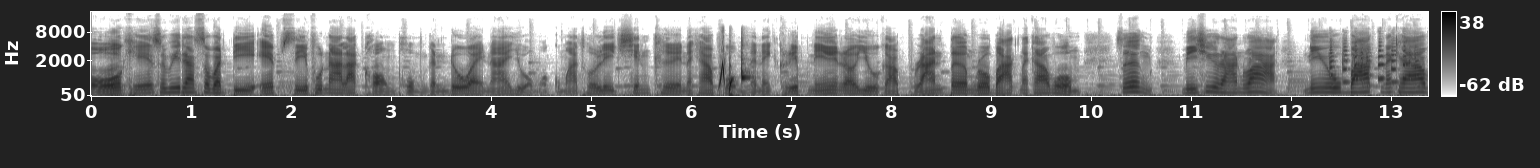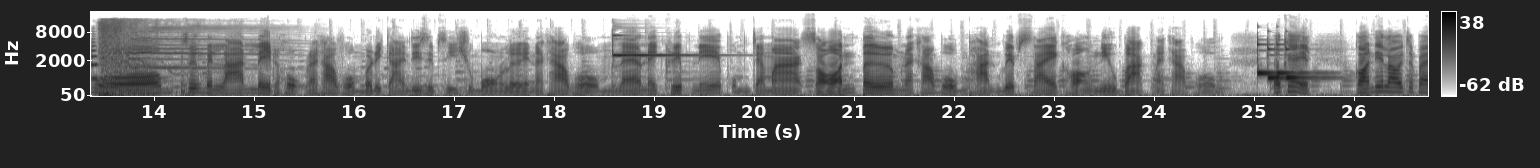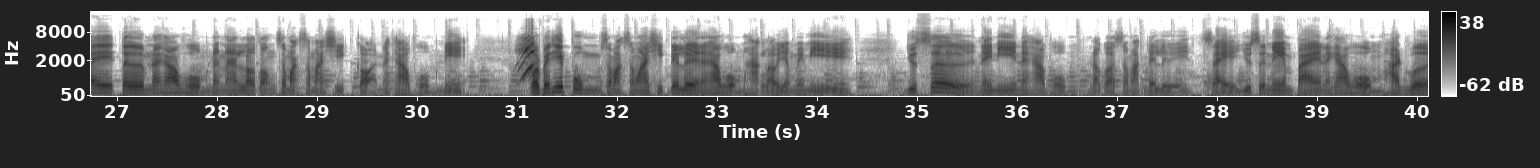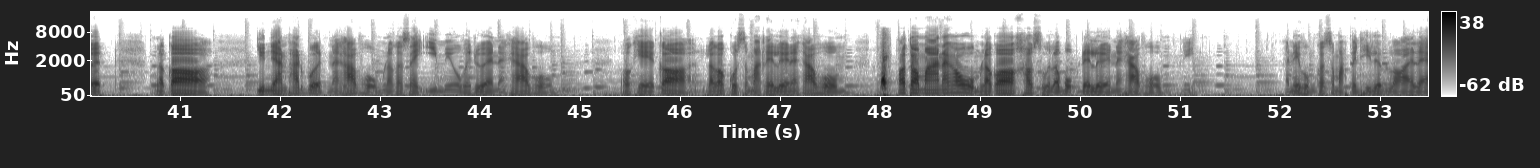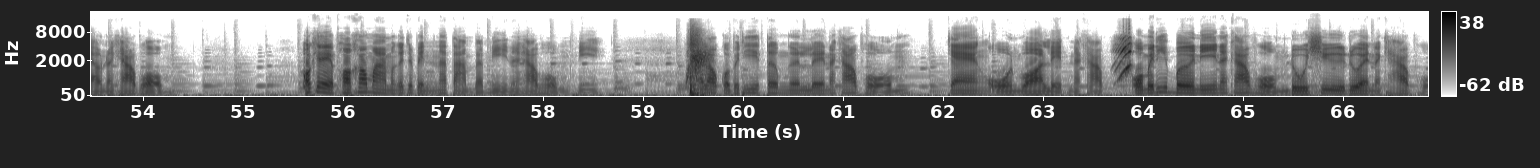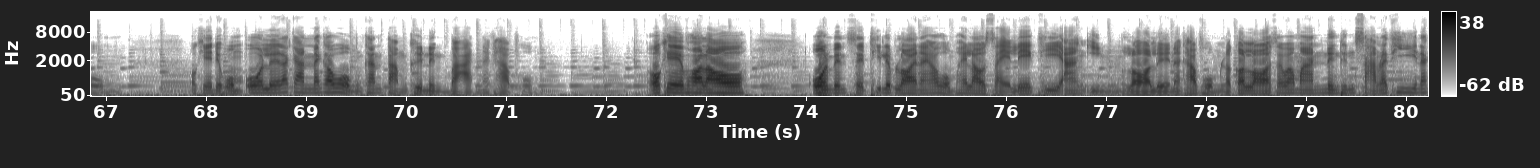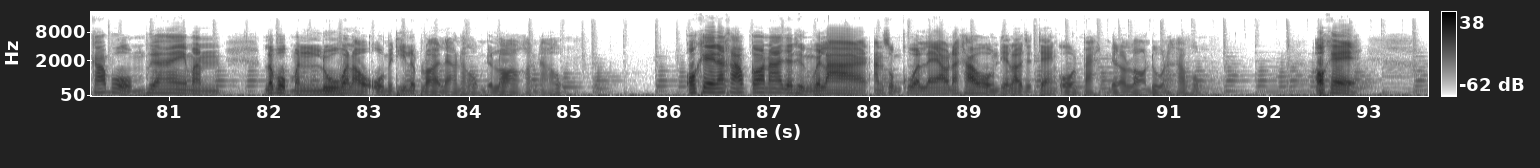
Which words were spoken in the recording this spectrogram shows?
โอเคสวีดัสสวัสดี FC ผู้น่ารักของผมกันด้วยนะอยู่กับโอกุมาโทริเช่นเคยนะครับผมและในคลิปนี้เราอยู่กับร้านเติมโรบักนะครับผม ซึ่งมีชื่อร้านว่า New Buck นะครับผม ซึ่งเป็นร้านเลท6นะครับผมบริการ 24 ชั่วโมงเลยนะครับผมแล้วในคลิปนี้ผมจะมาสอนเติมนะครับผมผ่านเว็บไซต์ของ New Buck นะครับผม โอเค ก่อนที่เราจะไปเติมนะครับผมดังนั้นเราต้องสมัครสมาชิกก่อนนะครับผมนี่กดไปที่ปุ่มสมัครสมาชิกได้เลยนะครับผมหากเรายังไม่มี user ในนี้นะครับผมแล้วก็สมัครได้เลย ใส่ username ไปนะครับผม password แล้วก็ยืนยัน password นะครับผมแล้วก็ใส่อีเมลไปด้วยนะครับผมโอเคก็แล้วก็กดสมัครได้เลยนะครับผมพอต่อมานะครับผมเราก็เข้าสู่ระบบได้เลยนะครับผมนี่อันนี้ผมก็สมัครเป็นที่เรียบร้อยแล้วนะครับผม โอเค พอเข้ามามันก็จะเป็นหน้าต่างแบบนี้นะครับผมนี่ให้เรากดไปที่เติมเงินเลยนะครับผมแจ้งโอน wallet นะครับโอนไปที่เบอร์นี้นะครับผมดูชื่อด้วยนะครับผมโอเค เดี๋ยวผมโอนเลยละกันนะครับผมขั้นต่ำคือ 1 บาทนะครับผมโอเคพอเราโอนเป็นเสร็จที่เรียบร้อยนะครับผมให้เราใส่เลขที่อ้างอิงรอเลยนะครับผมแล้วก็รอสักประมาณ 1-3 นาทีนะครับผมเพื่อให้มันระบบมันรู้ว่าเราโอนไปที่เรียบร้อยแล้วนะครับผมเดี๋ยวรอก่อนนะครับผม โอเคนะครับ ก็น่าจะถึงเวลาอันสมควรแล้วนะครับ ผมที่เราจะแจ้งโอนไป เดี๋ยวเราลองดูนะครับผมโอเค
